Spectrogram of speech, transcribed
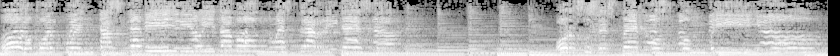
oro por cuentas de vidrio y damos nuestra riqueza por sus espejos con brillo.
